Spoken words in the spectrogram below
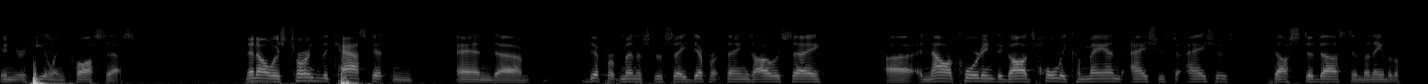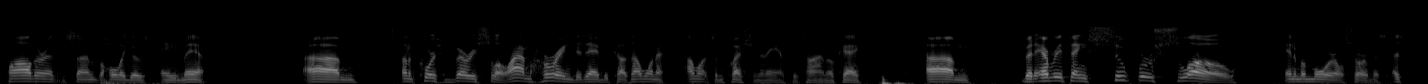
in your healing process. Then I always turn to the casket, and, and uh, different ministers say different things. I always say, uh, and now according to God's holy command, ashes to ashes, dust to dust, in the name of the Father, and the Son, and the Holy Ghost, amen. Um, and of course, very slow. I'm hurrying today because I want to. I want some question and answer time. Okay, um, but everything's super slow in a memorial service, as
